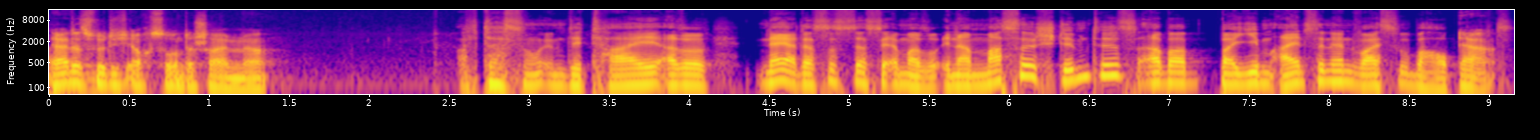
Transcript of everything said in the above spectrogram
Ja, das würde ich auch so unterschreiben, ja. Ob das so im Detail, also, naja, das ist das ist ja immer so. In der Masse stimmt es, aber bei jedem Einzelnen weißt du überhaupt Ja. nichts.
